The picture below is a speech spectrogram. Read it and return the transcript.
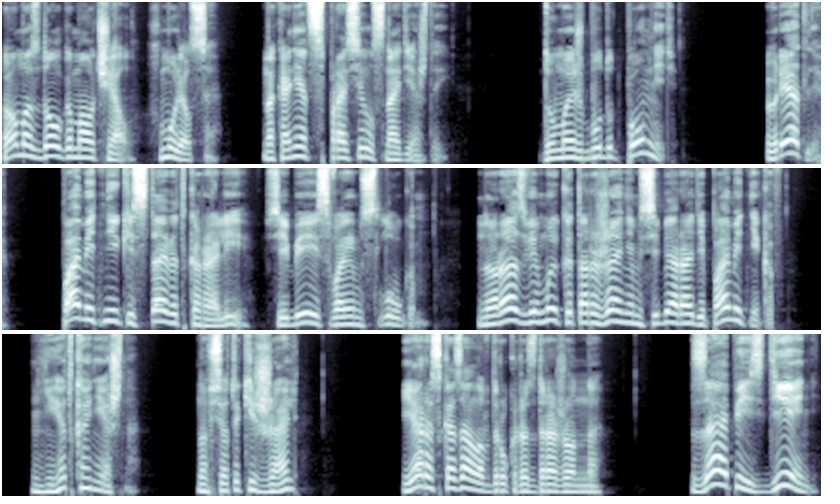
Томас долго молчал, хмурился. Наконец спросил с надеждой. «Думаешь, будут помнить?» «Вряд ли. Памятники ставят короли, себе и своим слугам. Но разве мы каторжаним себя ради памятников?» «Нет, конечно. Но все-таки жаль». Я рассказала вдруг раздраженно. «Запись, день!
